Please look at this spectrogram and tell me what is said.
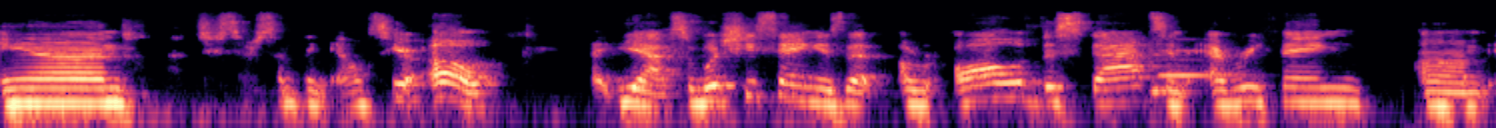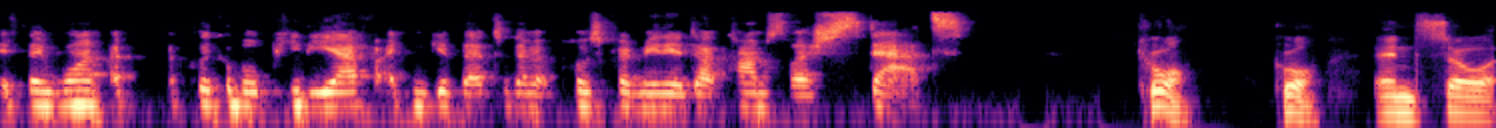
And is there something else here? Oh, yeah. So what she's saying is that all of the stats and everything, um, if they want a, a clickable PDF, I can give that to them at postcardmania.com slash stats. Cool. Cool. And so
